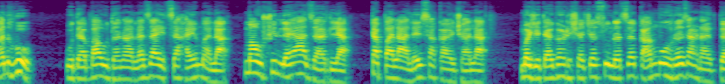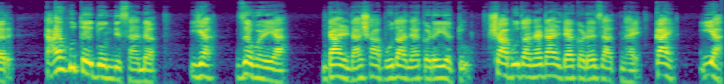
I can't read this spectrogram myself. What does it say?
आणि हो उद्या बावधनाला जायचं आहे मला. मावशी लय आजारल्या. टपाला आलंय सकाळच्याला. म्हणजे त्या घडशाच्या सुनाचं काम मोहर जाणार तर. काय होतंय दोन दिसानं? या जवळ या. डालडा शाबुदाण्याकडे येतो. शाबुदाना डालड्याकडे जात नाही. काय? या.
